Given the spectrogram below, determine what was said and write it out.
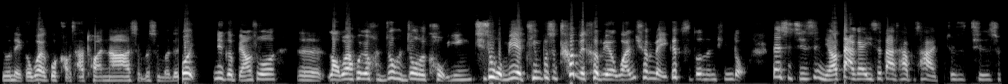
有哪个外国考察团呐，什么什么的，或那个比方说呃老外会有很重很重的口音，其实我们也听不是特别特别完全每个词都能听懂，但是其实你要大概意思大差不差，就是其实是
